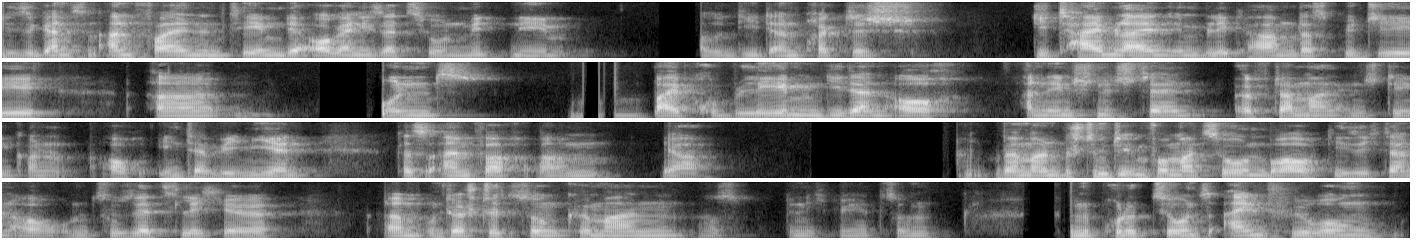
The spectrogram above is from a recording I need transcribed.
diese ganzen anfallenden Themen der Organisation mitnehmen. Also die dann praktisch die Timeline im Blick haben, das Budget äh, und bei Problemen, die dann auch an den Schnittstellen öfter mal entstehen können, auch intervenieren. dass einfach, ähm, ja, wenn man bestimmte Informationen braucht, die sich dann auch um zusätzliche ähm, Unterstützung kümmern, also wenn ich mir jetzt so, ein, eine Produktionseinführung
